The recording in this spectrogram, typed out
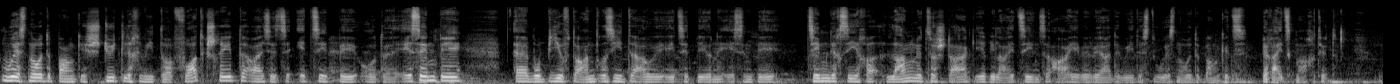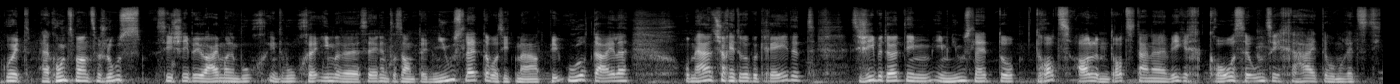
Die US-Notenbank ist deutlich weiter fortgeschritten als jetzt EZB oder SNB, äh, wobei auf der anderen Seite auch EZB und SNB ziemlich sicher lange nicht so stark ihre Leitzinsen anheben werden, wie das die US-Notenbank jetzt bereits gemacht hat. Gut, Herr Kunzmann, zum Schluss. Sie schreiben ja einmal in der Woche immer einen sehr interessanten Newsletter, wo Sie die Märkte beurteilen. Und wir haben schon ein bisschen darüber geredet. Sie schreiben dort im, im Newsletter, trotz allem, trotz diesen wirklich grossen Unsicherheiten, die wir jetzt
